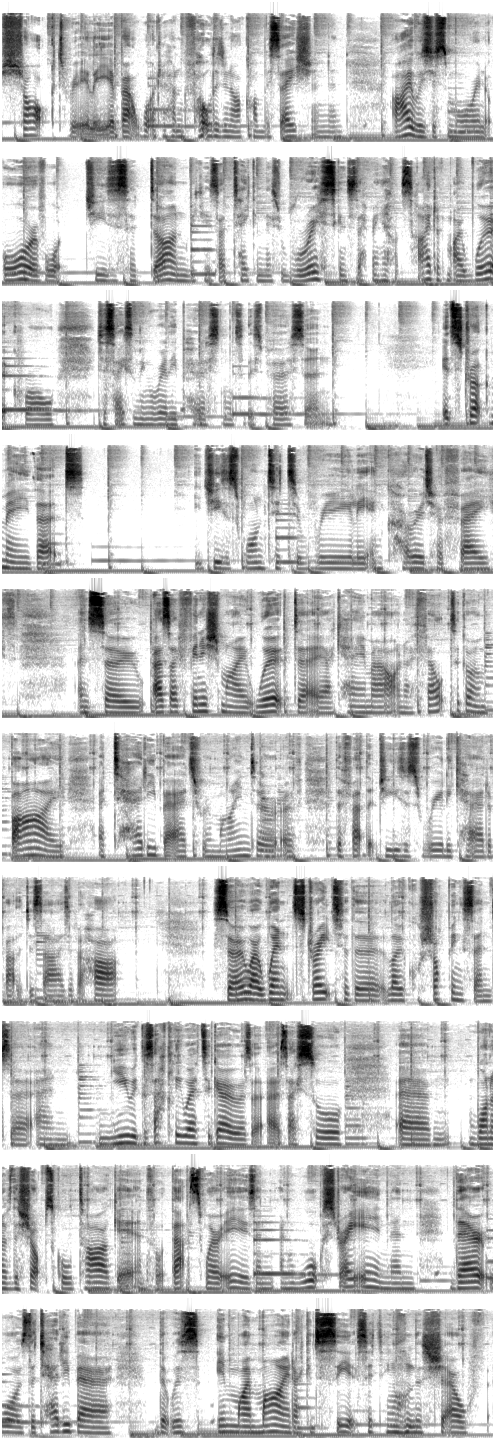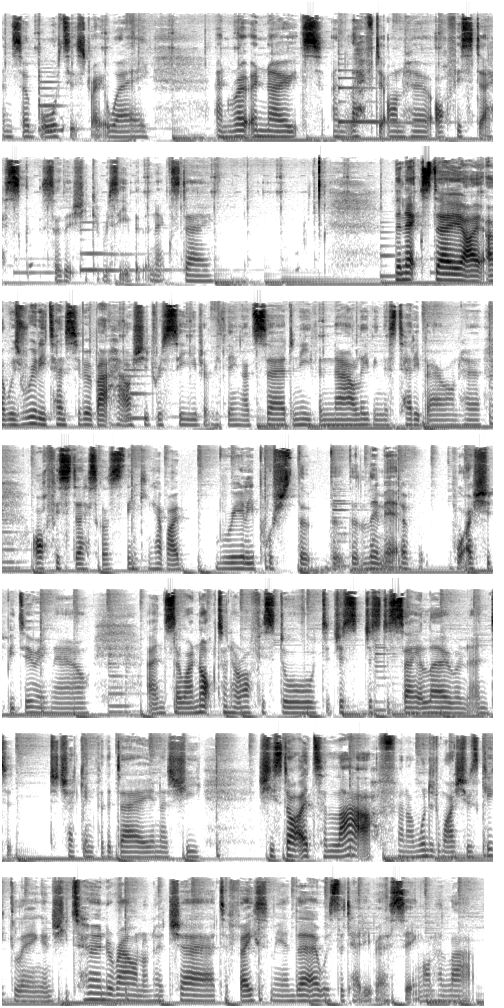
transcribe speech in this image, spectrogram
shocked really about what had unfolded in our conversation and I was just more in awe of what Jesus had done because I'd taken this risk in stepping outside of my work role to say something really personal to this person. It struck me that Jesus wanted to really encourage her faith. And so, as I finished my work day, I came out and I felt to go and buy a teddy bear to remind her of the fact that Jesus really cared about the desires of her heart. So I went straight to the local shopping centre and knew exactly where to go as, as I saw um, one of the shops called Target and thought that's where it is and, and walked straight in and there it was the teddy bear that was in my mind I could see it sitting on the shelf and so bought it straight away and wrote a note and left it on her office desk so that she could receive it the next day the next day, I, I, was really tentative about how she'd received everything I'd said, and even now, leaving this teddy bear on her office desk, I was thinking, have I really pushed the, the, the limit of what I should be doing now? And so I knocked on her office door to just, just to say hello and, and to, to check in for the day. And as she she started to laugh, and I wondered why she was giggling. And she turned around on her chair to face me, and there was the teddy bear sitting on her lap.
